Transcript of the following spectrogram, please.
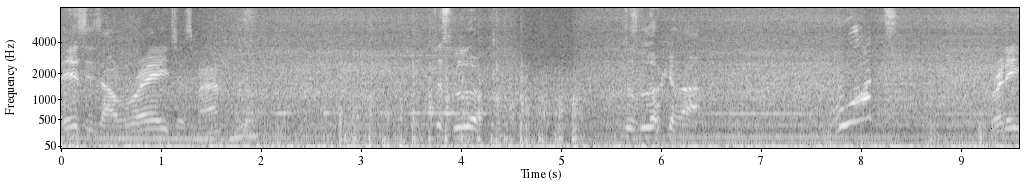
This is outrageous, man. Just look. Just look at that. What? Ready?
